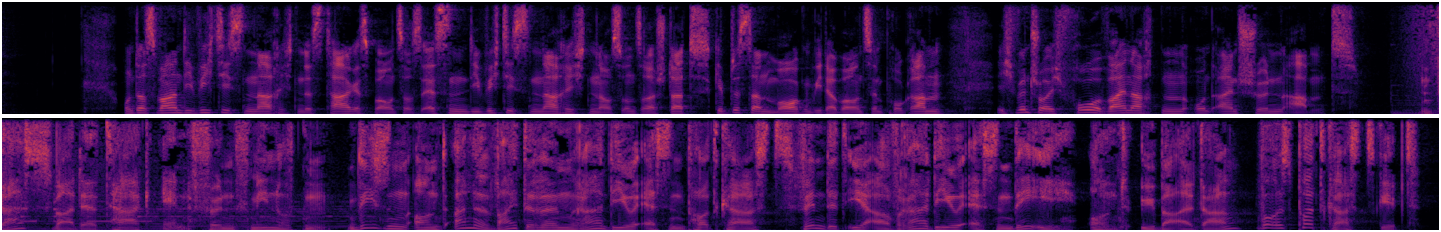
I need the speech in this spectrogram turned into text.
Und das waren die wichtigsten Nachrichten des Tages bei uns aus Essen. Die wichtigsten Nachrichten aus unserer Stadt gibt es dann morgen wieder bei uns im Programm. Ich wünsche euch frohe Weihnachten und einen schönen Abend. Das war der Tag in fünf Minuten. Diesen und alle weiteren Radio Essen Podcasts findet ihr auf radioessen.de und überall da, wo es Podcasts gibt.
